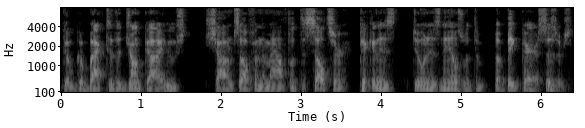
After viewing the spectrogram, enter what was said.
go, go back to the drunk guy who shot himself in the mouth with the seltzer, picking his, doing his nails with the, a big pair of scissors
